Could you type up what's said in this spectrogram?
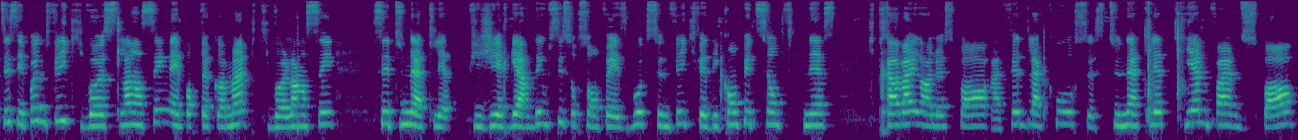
C'est pas une fille qui va se lancer n'importe comment puis qui va lancer. C'est une athlète. Puis j'ai regardé aussi sur son Facebook, c'est une fille qui fait des compétitions de fitness, qui travaille dans le sport, elle fait de la course. C'est une athlète qui aime faire du sport.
